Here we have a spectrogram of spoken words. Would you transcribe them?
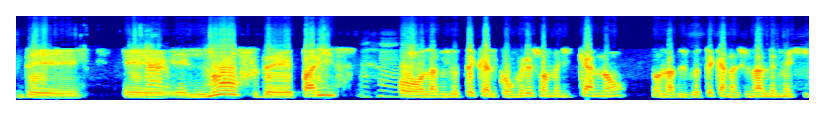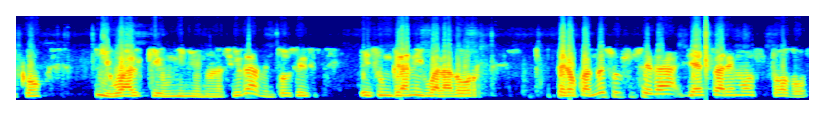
de eh, el Louvre de París o la biblioteca del Congreso Americano o la Biblioteca Nacional de México igual que un niño en una ciudad. Entonces es un gran igualador, pero cuando eso suceda ya estaremos todos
